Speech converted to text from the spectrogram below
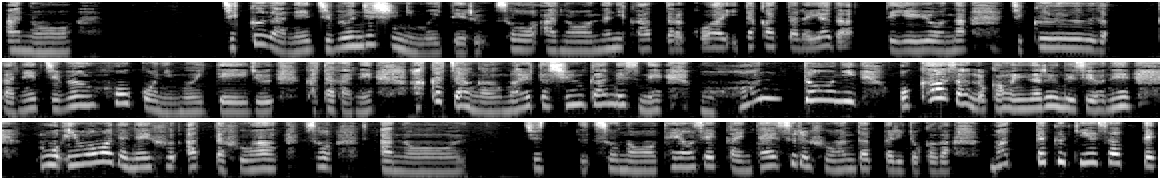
あの、軸がね、自分自身に向いている。そう、あの、何かあったら怖い、痛かったら嫌だっていうような軸が、がね、自分方向に向いている方がね、赤ちゃんが生まれた瞬間ですね、もう本当にお母さんの顔になるんですよね。もう今までね、ふあった不安、そう、あの、その低温切開に対する不安だったりとかが全く消え去って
